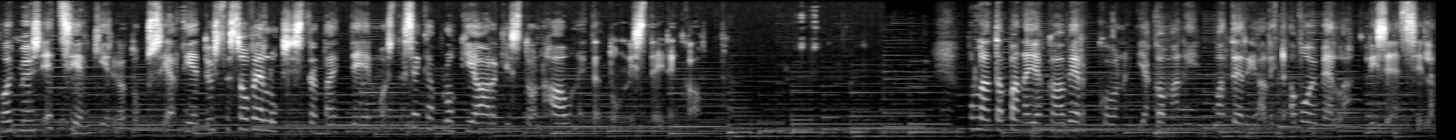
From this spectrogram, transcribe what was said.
voit myös etsiä kirjoituksia tietyistä sovelluksista tai teemoista sekä blogiarkiston haun että tunnisteiden kautta. Mulla on tapana jakaa verkkoon jakamani materiaalit avoimella lisenssillä.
